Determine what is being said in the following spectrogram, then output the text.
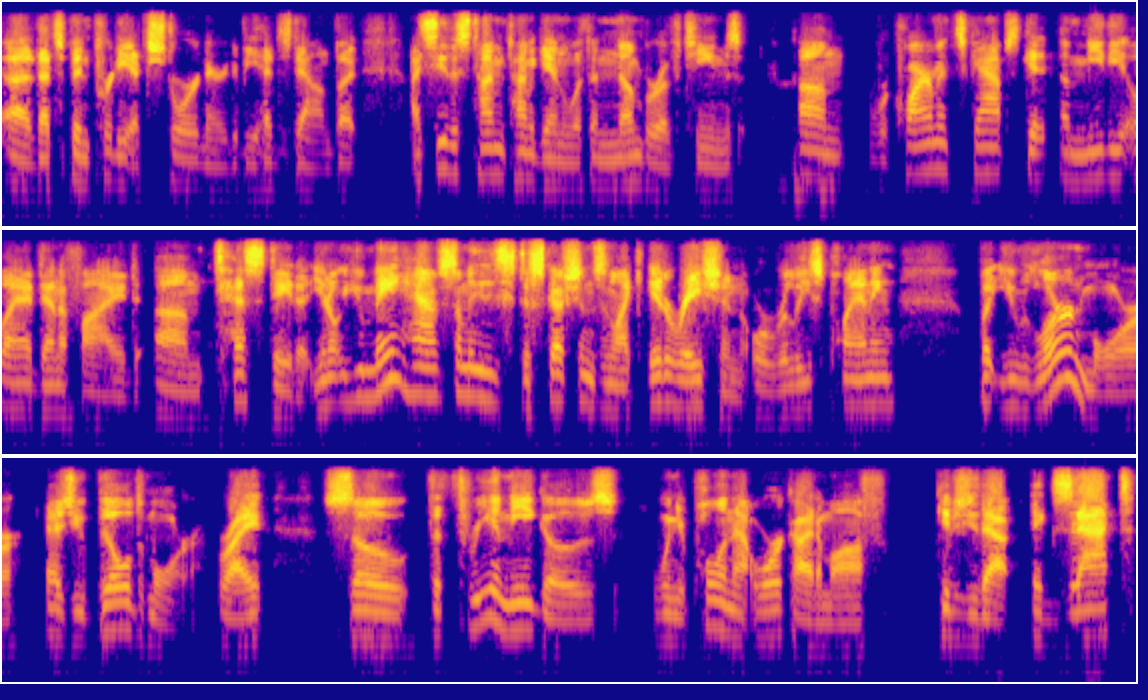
uh, that's been pretty extraordinary to be heads down. But I see this time and time again with a number of teams. Um, requirements gaps get immediately identified. Um, test data. You know, you may have some of these discussions in like iteration or release planning, but you learn more as you build more, right? So the three amigos, when you're pulling that work item off, gives you that exact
